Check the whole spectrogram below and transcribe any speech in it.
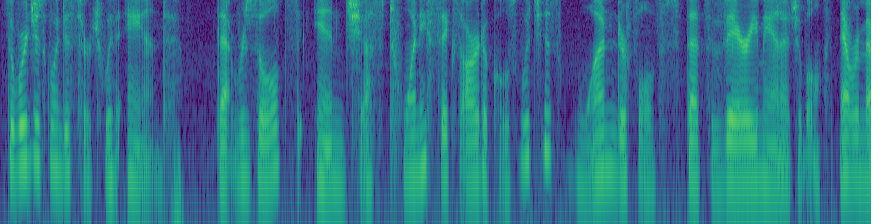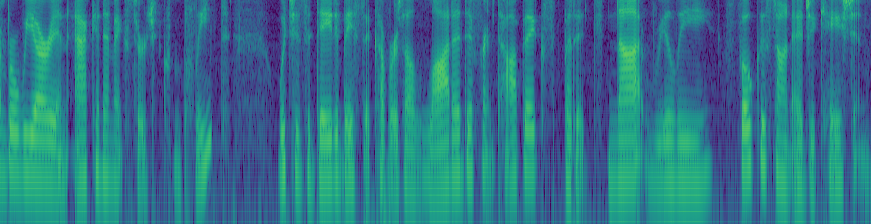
So we're just going to search with AND. That results in just 26 articles, which is wonderful. That's very manageable. Now remember, we are in Academic Search Complete, which is a database that covers a lot of different topics, but it's not really focused on education.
